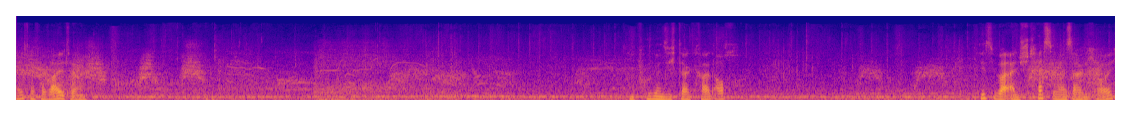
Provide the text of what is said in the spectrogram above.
Alter Verwalter. Die prügeln sich da gerade auch. Hier ist überall ein Stress immer, sage ich euch.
